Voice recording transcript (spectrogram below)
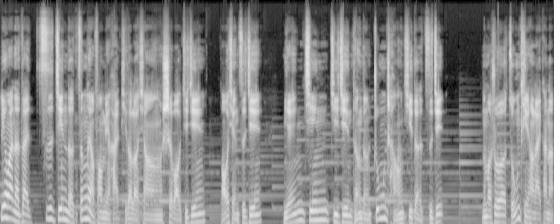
另外呢，在资金的增量方面，还提到了像社保基金、保险资金、年金基金等等中长期的资金。那么说，总体上来看呢，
